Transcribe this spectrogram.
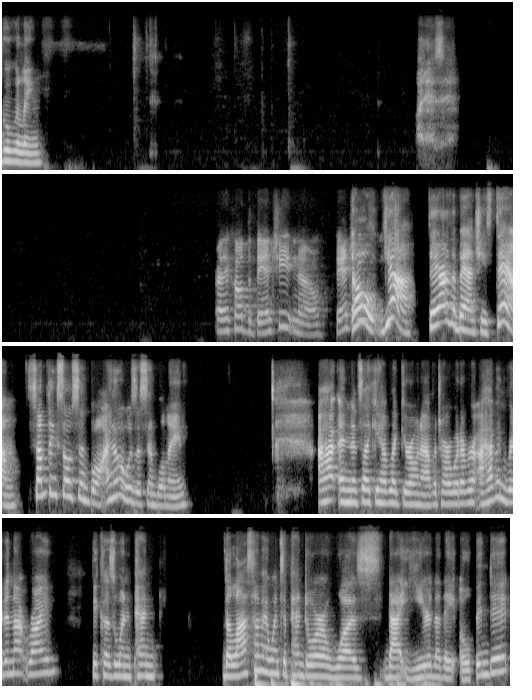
Googling. What is it? Are they called the Banshee? No. Banshee? Oh, yeah, they are the Banshees. Damn, something so simple. I know it was a simple name. I ha- and it's like you have like your own avatar, or whatever. I haven't ridden that ride because when Pan, the last time I went to Pandora was that year that they opened it.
